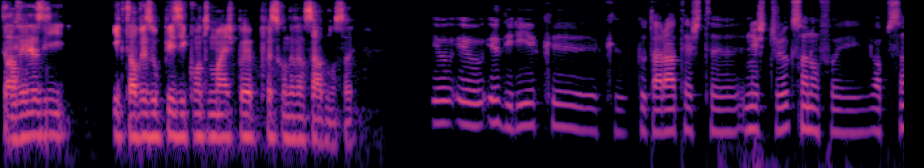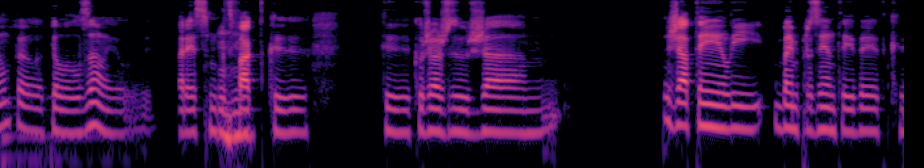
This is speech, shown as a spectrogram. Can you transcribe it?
talvez, e, e que talvez o Pizzi conte mais para, para a segunda avançado, não sei. Eu, eu, eu diria que, que, que o Tarate esta, neste jogo só não foi opção pela, pela lesão. Parece-me que de Uhum. facto que, que, que o Jorge Jesus já, já tem ali bem presente a ideia de que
